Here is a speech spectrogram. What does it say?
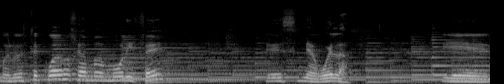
Bueno, este cuadro se llama Amor y Fe, es mi abuela. Eh,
